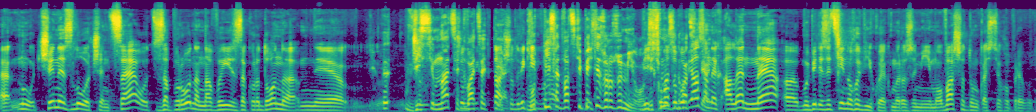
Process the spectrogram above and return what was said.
Е, ну чи не злочин це от заборона на виїзд за кордон е, 18-25. так, чоловіків, От після 25 зрозуміло. військовозобов'язаних, але не е, мобілізаційного віку, як ми розуміємо. Ваша думка з цього приводу?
